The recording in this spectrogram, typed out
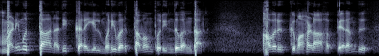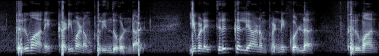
மணிமுத்தா நதிக்கரையில் முனிவர் தவம் புரிந்து வந்தார். அவருக்கு மகளாக பிறந்து பெருமானை கடிமணம் புரிந்து கொண்டாள். இவளை திருக்கல்யாணம் பண்ணிக்கொள்ள பெருமான்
